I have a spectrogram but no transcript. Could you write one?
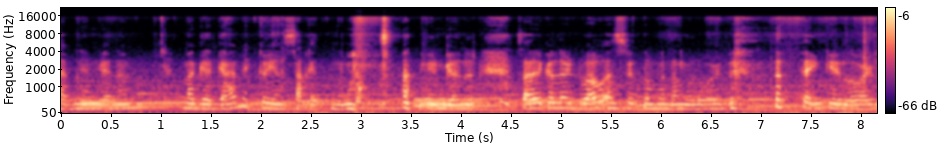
sabi niya gano'n, magagamit ko yung sakit mo. sabi niya gano'n. Sabi ko, Lord, wow, ang sweet naman ng Lord. Thank you, Lord.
